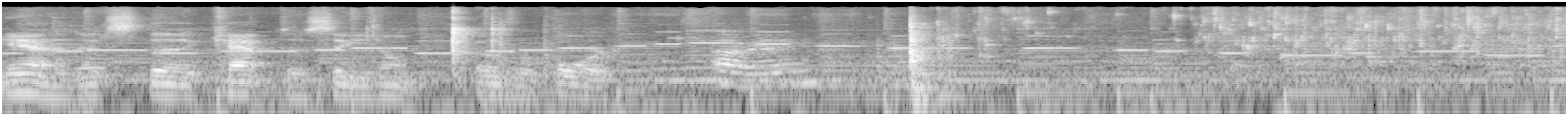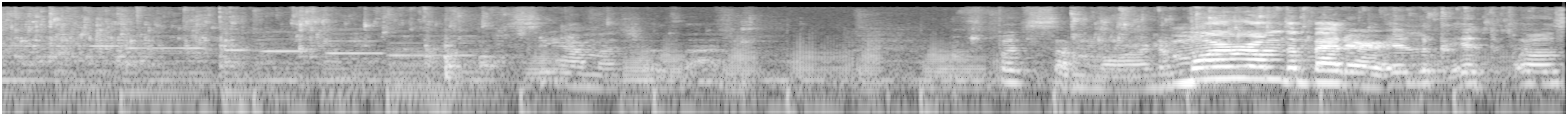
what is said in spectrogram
Yeah, that's the cap to so you don't over pour. Oh, really? See how much is that? Put some more. The more rum, the better. It it will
